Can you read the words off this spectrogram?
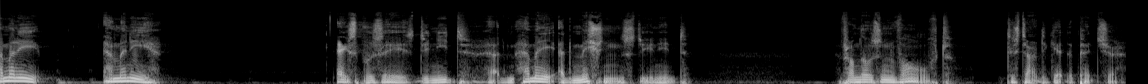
How many, how many exposés do you need? How many admissions do you need from those involved to start to get the picture?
